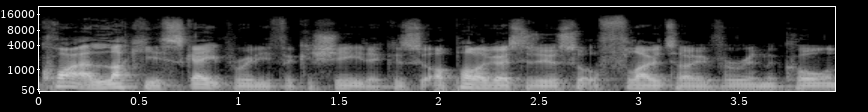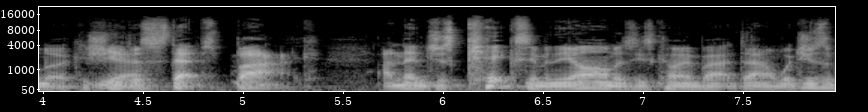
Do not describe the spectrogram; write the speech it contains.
quite a lucky escape really for Kushida because Apollo goes to do a sort of float over in the corner. Kushida Yeah. steps back and then just kicks him in the arm as he's coming back down, which is a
